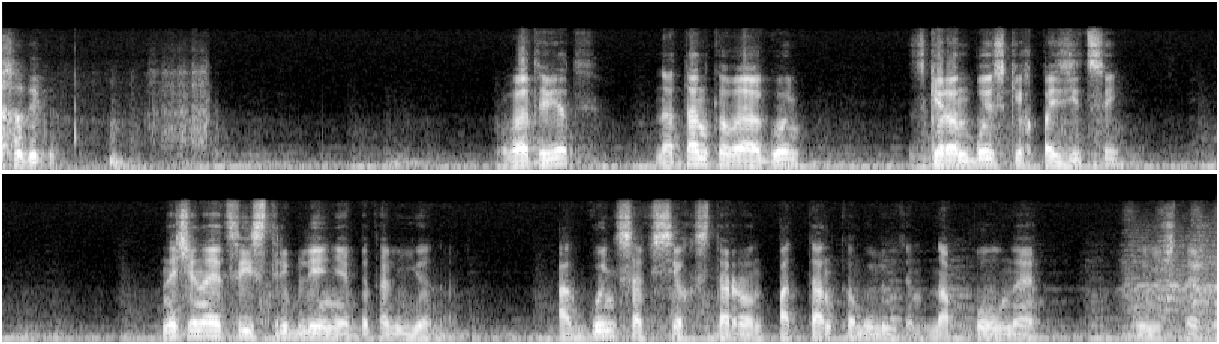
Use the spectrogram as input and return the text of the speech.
Садыков. В ответ на танковый огонь с геранбойских позиций начинается истребление батальона. Огонь со всех сторон, по танкам и людям, на полное уничтожение.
